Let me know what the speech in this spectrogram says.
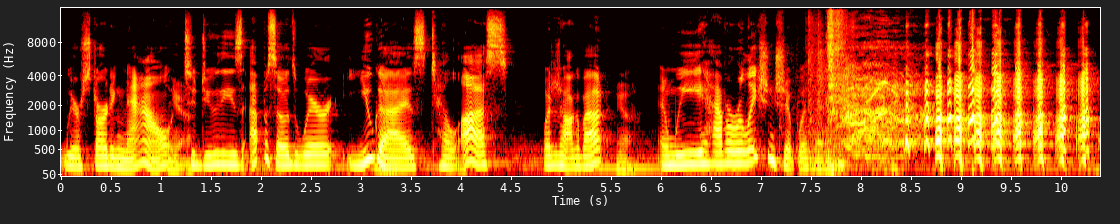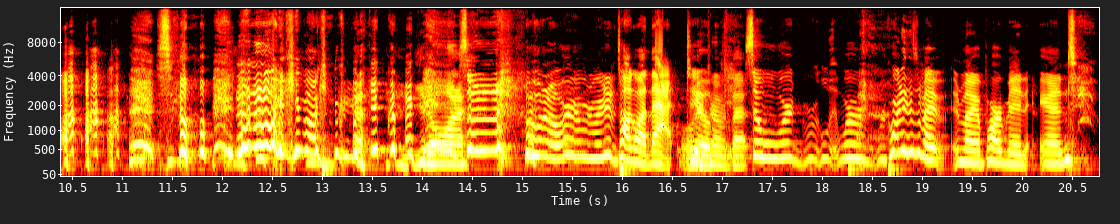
we are starting now Yeah. to do these episodes where you guys tell us what to talk about, Yeah. and we have a relationship with it. so no, no, no, I keep going, keep going, keep going. You don't want to. So no, no, no, we're, we're going to talk about that We're too. talk about that? So we're we're recording this in my in my apartment, and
